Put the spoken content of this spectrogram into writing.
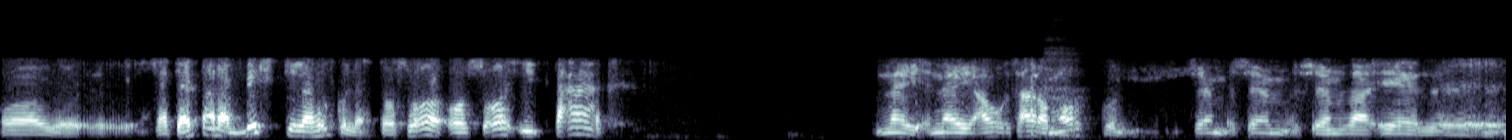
og uh, þetta er bara virkilega hugulegt og svo, og svo í dag, nei, nei á, það er á morgun sem, sem, sem það er, uh,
